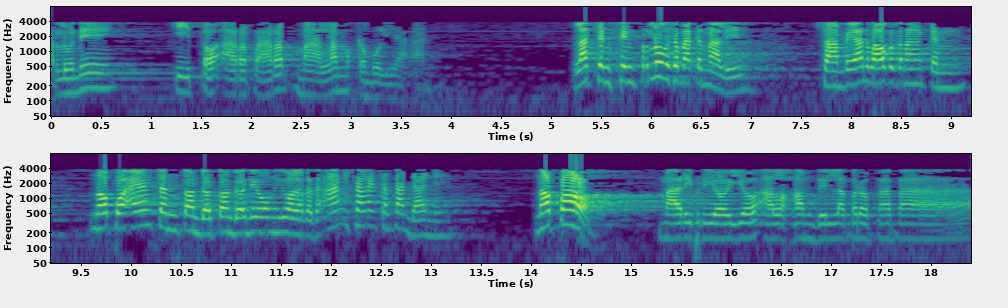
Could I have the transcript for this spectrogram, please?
Perlu nih kita arep-arep malam kemuliaan. Lajeng sing perlu sama kenali sampean wau keterangaken napa enten tanda-tandane wong iku kata angsal enten tandane. Napa? Mari priyoyo alhamdulillah para bapak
